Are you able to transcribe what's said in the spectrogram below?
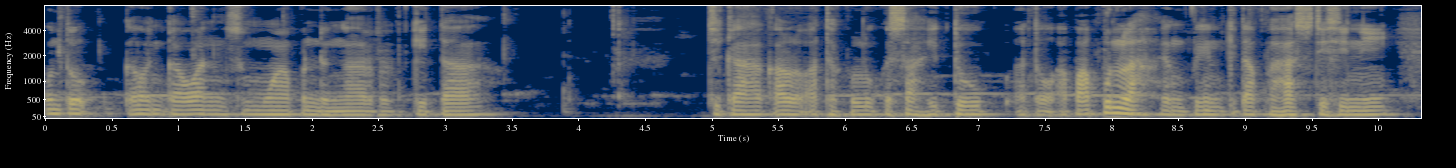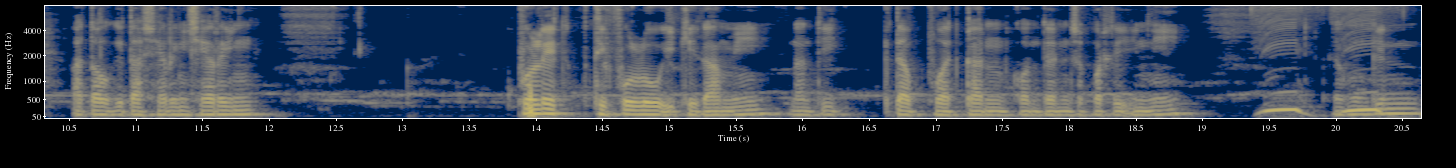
Untuk kawan-kawan semua pendengar kita jika kalau ada keluh kesah hidup atau apa pun lah yang ingin kita bahas di sini atau kita sharing-sharing boleh di follow IG kami. Nanti kita buatkan konten seperti ini. Ya mungkin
